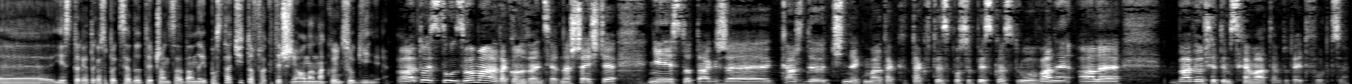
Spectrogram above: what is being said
e, jest to retrospekcja dotycząca danej postaci, to faktycznie ona na końcu ginie. Ale to jest złamana ta konwencja. Na szczęście nie jest to tak, że każdy odcinek ma tak, tak w ten sposób jest skonstruowany, ale bawią się tym schematem tutaj twórcy.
